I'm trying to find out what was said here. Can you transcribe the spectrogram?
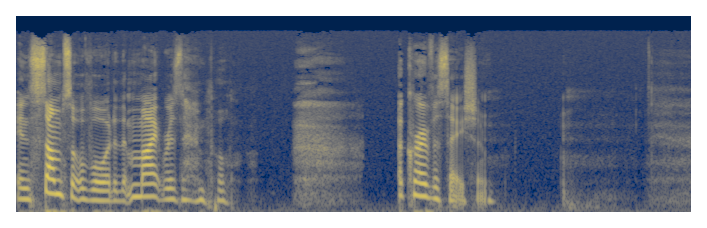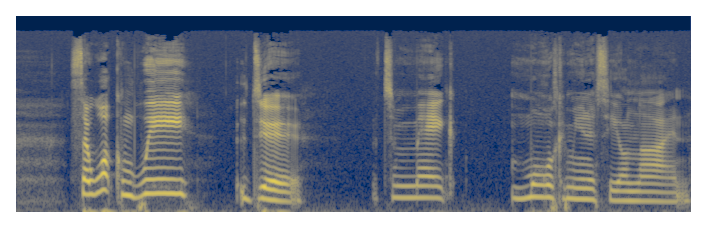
in some sort of order that might resemble a conversation. So, what can we do to make more community online?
